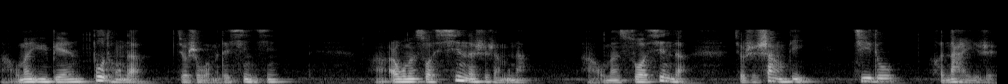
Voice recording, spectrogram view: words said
啊，我们与别人不同的。就是我们的信心啊，而我们所信的是什么呢？啊，我们所信的就是上帝、基督和那一日。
